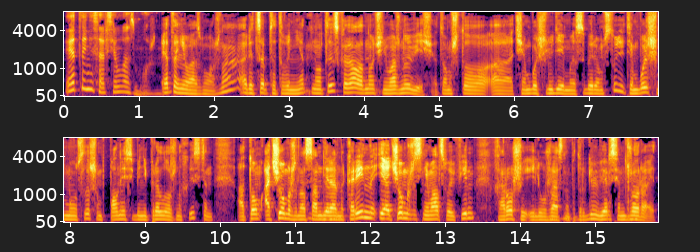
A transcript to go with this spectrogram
это не совсем возможно. Это невозможно, рецепта этого нет, но ты сказал одну очень важную вещь, о том, что а, чем больше людей мы соберем в студии, тем больше мы услышим вполне себе непреложных истин о том, о чем же на самом деле Анна Каренина и о чем же снимал свой фильм, хороший или ужасно, по другим версиям Джо Райт.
